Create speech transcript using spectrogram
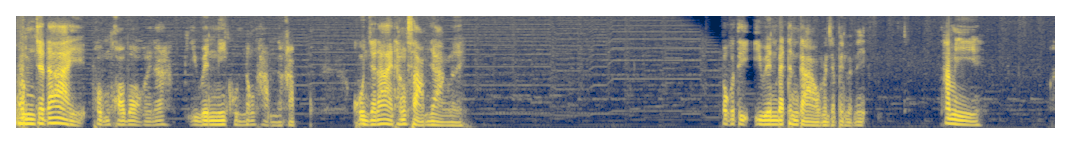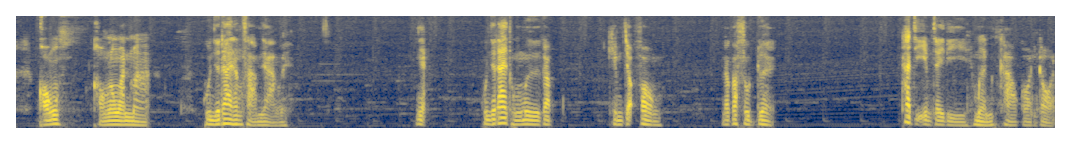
คุณจะได้ผมขอบอกเลยนะอีเวนต์นี้คุณต้องทำนะครับ คุณจะได้ทั้งสามอย่างเลย ปกติอีเวนต์แบทเทิลกาวมันจะเป็นแบบนี้ ถ้ามีของของรางวัลมา คุณจะได้ทั้งสามอย่างเลย เนี่ย คุณจะได้ถุงมือกับเข็มเจาะฟอง แล้วก็สุดด้วย ถ้า GM ใจดีเหมือนข่าวก่อนๆน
